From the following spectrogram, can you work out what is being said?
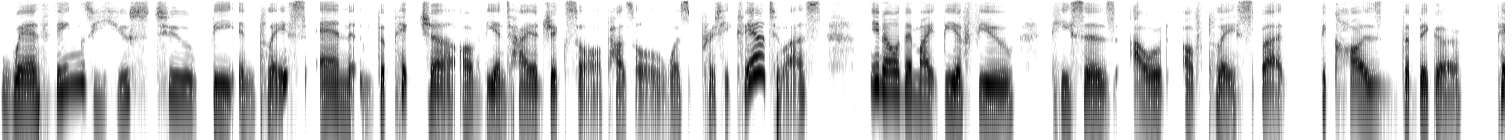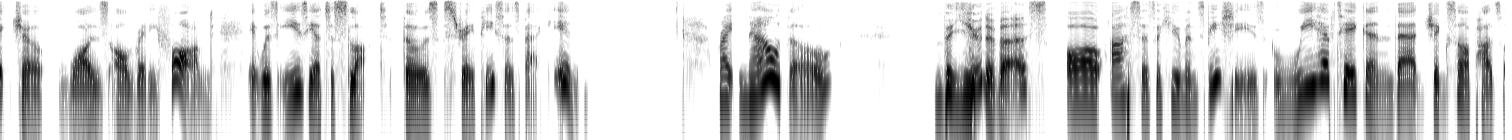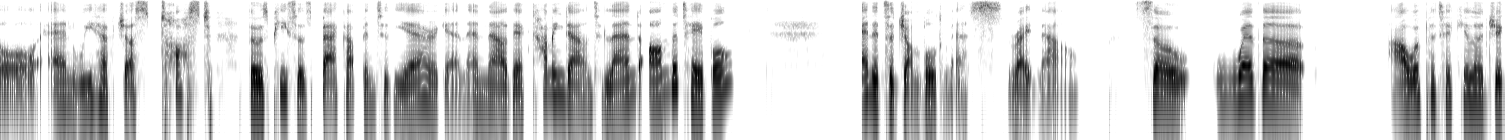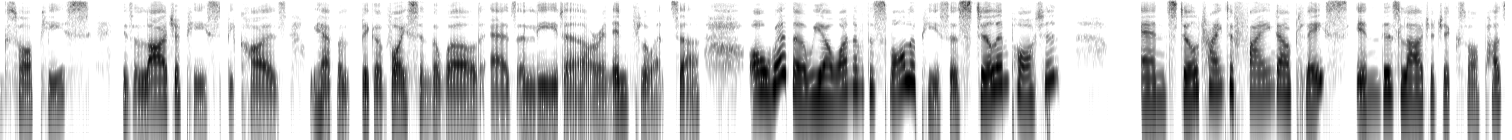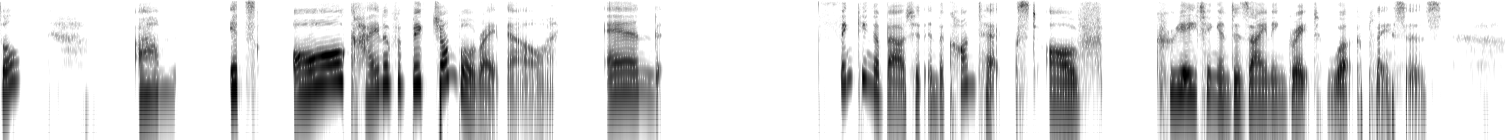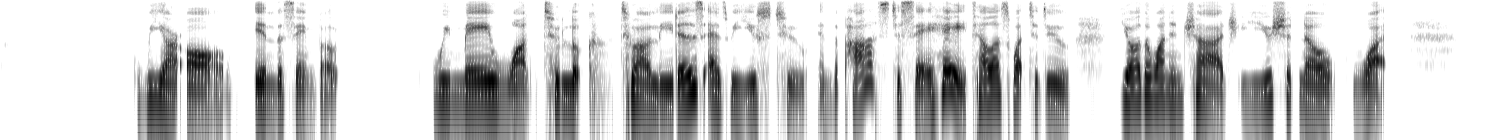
where things used to be in place and the picture of the entire jigsaw puzzle was pretty clear to us. You know, there might be a few pieces out of place, but because the bigger picture was already formed, it was easier to slot those stray pieces back in. Right now, though, the universe or us as a human species, we have taken that jigsaw puzzle and we have just tossed those pieces back up into the air again. And now they're coming down to land on the table. And it's a jumbled mess right now. So, whether our particular jigsaw piece is a larger piece because we have a bigger voice in the world as a leader or an influencer, or whether we are one of the smaller pieces, still important and still trying to find our place in this larger jigsaw puzzle. Um, it's all kind of a big jumble right now. And thinking about it in the context of creating and designing great workplaces, we are all in the same boat. We may want to look to our leaders as we used to in the past to say, hey, tell us what to do. You're the one in charge. You should know what,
